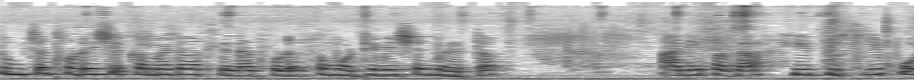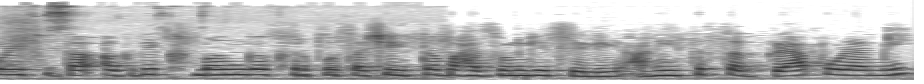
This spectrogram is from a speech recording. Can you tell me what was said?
तुमच्या थोडेसे कमेंट वाचले ना थोडंसं मोटिवेशन मिळतं. आणि बघा ही दुसरी पोळीसुद्धा अगदी खमंग खरपूस अशी इथं भाजून घेतलेली आहे. आणि इथं सगळ्या पोळ्या मी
